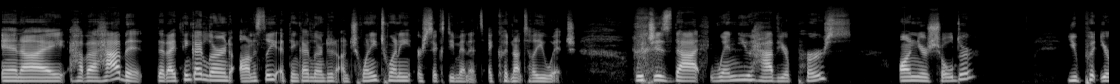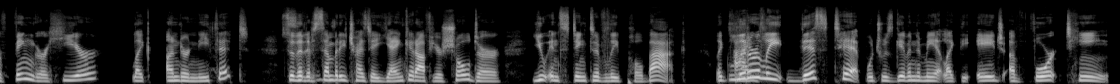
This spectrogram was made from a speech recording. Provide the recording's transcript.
And I have a habit that I think I learned, honestly, I think I learned it on 2020 or 60 Minutes. I could not tell you which, which is that when you have your purse on your shoulder, you put your finger here, like underneath it, so that if somebody tries to yank it off your shoulder, you instinctively pull back. Like literally, I've... this tip, which was given to me at like the age of 14,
